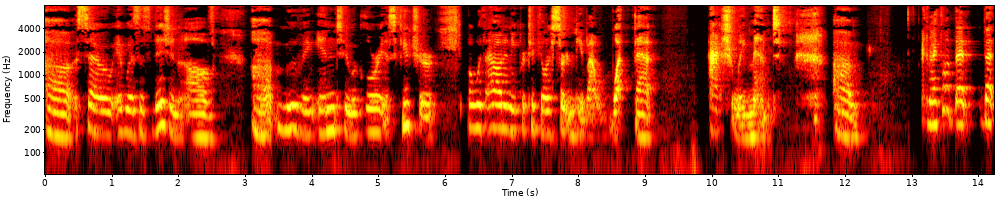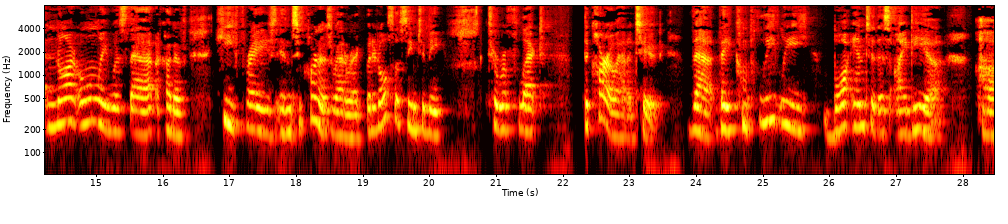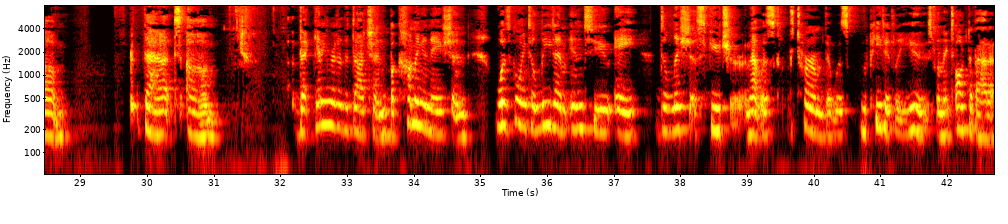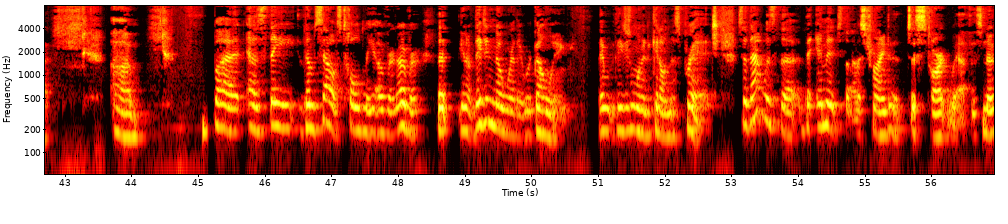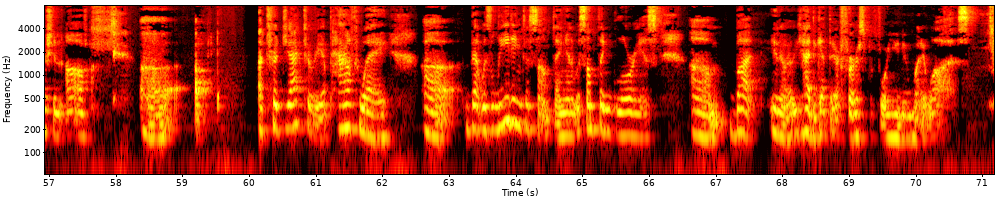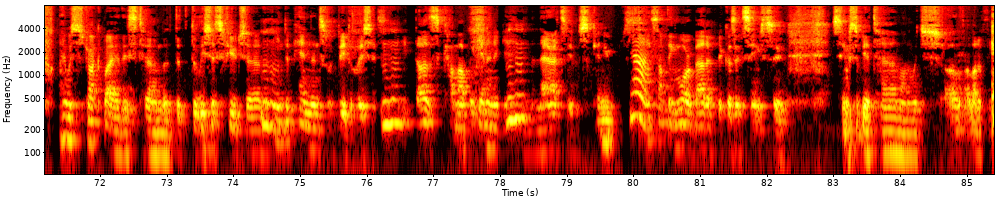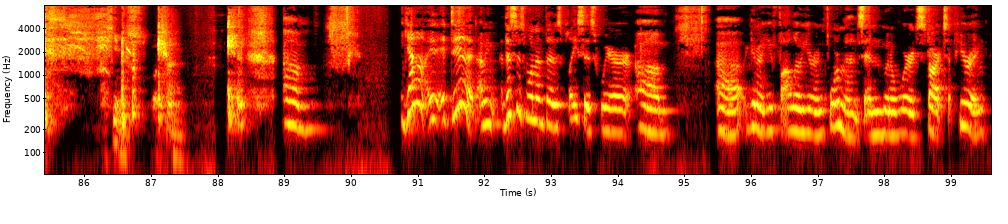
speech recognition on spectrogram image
Uh, so it was this vision of, uh, moving into a glorious future, but without any particular certainty about what that actually meant. Um, and I thought that that not only was that a kind of key phrase in Sukarno's rhetoric, but it also seemed to me to reflect the Karo attitude that they completely bought into this idea um, that um, that getting rid of the Dutch and becoming a nation was going to lead them into a delicious future. And that was the term that was repeatedly used when they talked about it. Um, but as they themselves told me over and over that, you know, they didn't know where they were going. They, they just wanted to get on this bridge. So that was the, the image that I was trying to, to start with this notion of uh, a trajectory, a pathway uh, that was leading to something, and it was something glorious. Um, but you know, you had to get there first before you knew what it was. I was struck by this term, the, the delicious future, mm-hmm. independence would be delicious. Mm-hmm. It does come up again and again mm-hmm. in the narratives. Can you yeah. say something more about it? Because it seems to seems to be a term on which a, a lot of things hinge or turn. Um, yeah, it, it, did. I mean, this is one of those places where, um, uh, you know, you follow your informants, and when a word starts appearing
